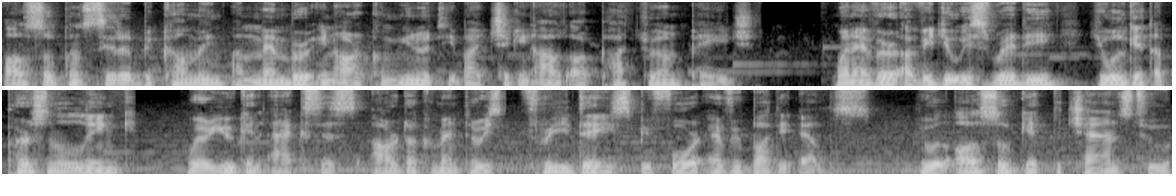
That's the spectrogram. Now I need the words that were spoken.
Also consider becoming a member in our community by checking out our Patreon page. Whenever a video is ready, you will get a personal link where you can access our documentaries 3 days before everybody else. You will also get the chance to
